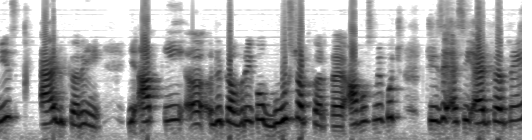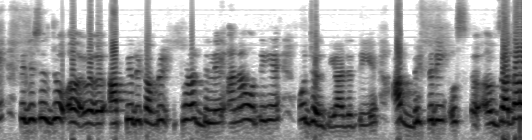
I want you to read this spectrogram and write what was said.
ये ऐड करें। ये आपकी रिकवरी को बूस्ट अप करता है। आप उसमें कुछ चीज़ें ऐसी ऐड करते हैं कि जिससे जो आपकी रिकवरी थोड़ा डिले आना होती है वो जल्दी आ जाती है। आप बेहतरी उस ज़्यादा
